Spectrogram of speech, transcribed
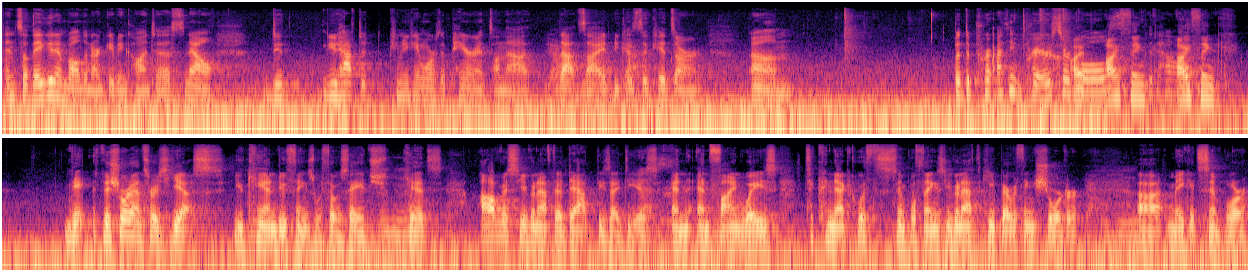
and so they get involved in our giving contest. Now, do you have to communicate more with the parents on that Yeah. that side because Yeah. the kids aren't. Um, but the pr- I think prayer I, circles. I think, could help. I think the, the short answer is yes, you can do things with those age mm-hmm. kids. Obviously, you're going to have to adapt these ideas Yes. and, and find ways to connect with simple things. You're going to have to keep everything shorter, mm-hmm. uh, make it simpler.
